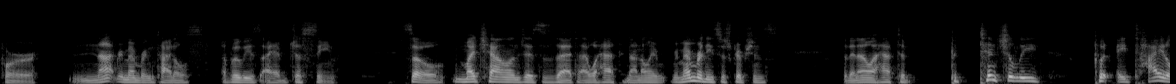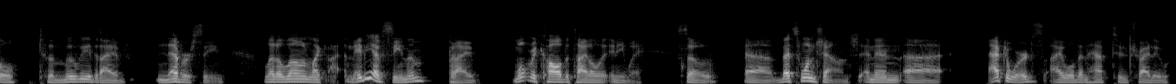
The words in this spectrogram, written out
for not remembering titles of movies I have just seen. So my challenge is, is that I will have to not only remember these descriptions, but then I will have to potentially put a title to a movie that I have never seen, let alone like maybe I've seen them, but I won't recall the title anyway. So uh, that's one challenge, and then uh, afterwards I will then have to try to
